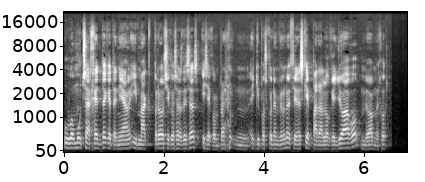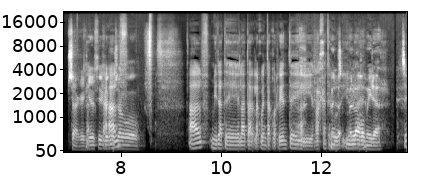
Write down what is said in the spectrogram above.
hubo mucha gente que tenía iMac Pros y cosas de esas y se compraron equipos con M1 y decían, es que para lo que yo hago me va mejor. O sea, que quiero decir que no es Alf. algo... Alf, mírate la, cuenta corriente y ráscate el Me lo, bolsillo. me lo hago ¿eh? mirar. Sí,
